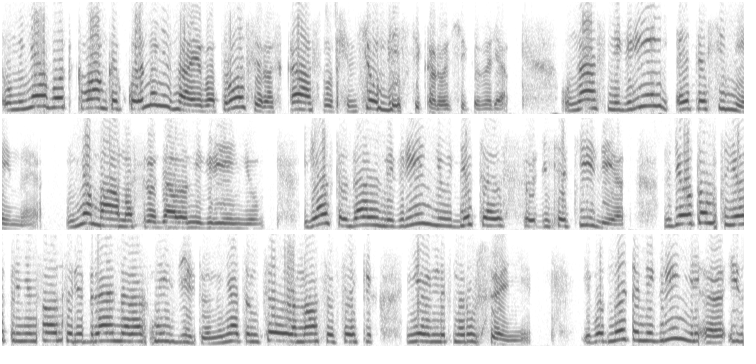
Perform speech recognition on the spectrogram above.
у меня вот к вам какой, ну не знаю, вопросы, рассказ, в общем, все вместе, короче говоря. У нас мигрень это семейная. У меня мама страдала мигренью. Я страдала мигренью где-то с 10 лет. Но дело в том, что я принесла церебральный арахноидит. У меня там целая масса всяких нервных нарушений. И вот на этой мигрени э, и,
